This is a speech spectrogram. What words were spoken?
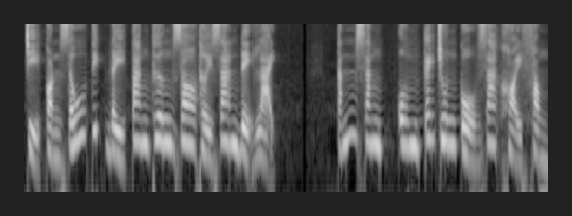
chỉ còn dấu tích đầy tang thương do thời gian để lại. Cắn răng, ôm cái chun cổ ra khỏi phòng.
